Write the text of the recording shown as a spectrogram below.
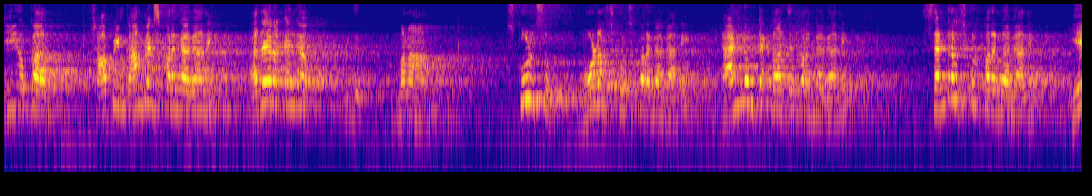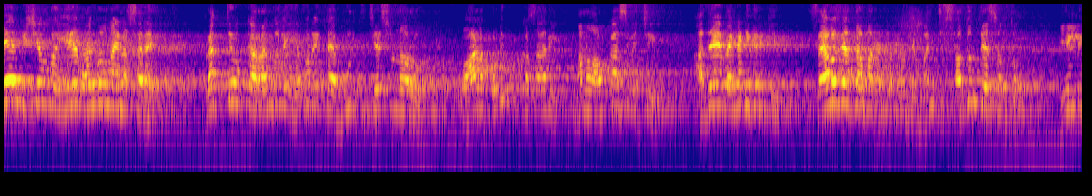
ఈ యొక్క షాపింగ్ కాంప్లెక్స్ పరంగా కానీ అదే రకంగా ఇది మన స్కూల్స్ మోడల్ స్కూల్స్ పరంగా కానీ హ్యాండ్లూమ్ టెక్నాలజీ పరంగా కానీ సెంట్రల్ స్కూల్ పరంగా కానీ ఏ విషయంలో ఏ రంగంలో అయినా సరే ప్రతి ఒక్క రంగంలో ఎవరైతే అభివృద్ధి చేస్తున్నారో వాళ్ళ కొడుకు ఒక్కసారి మనం అవకాశం ఇచ్చి అదే వెంకటగిరికి సేవ చేద్దామనేటటువంటి మంచి సదుద్దేశంతో వీళ్ళు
